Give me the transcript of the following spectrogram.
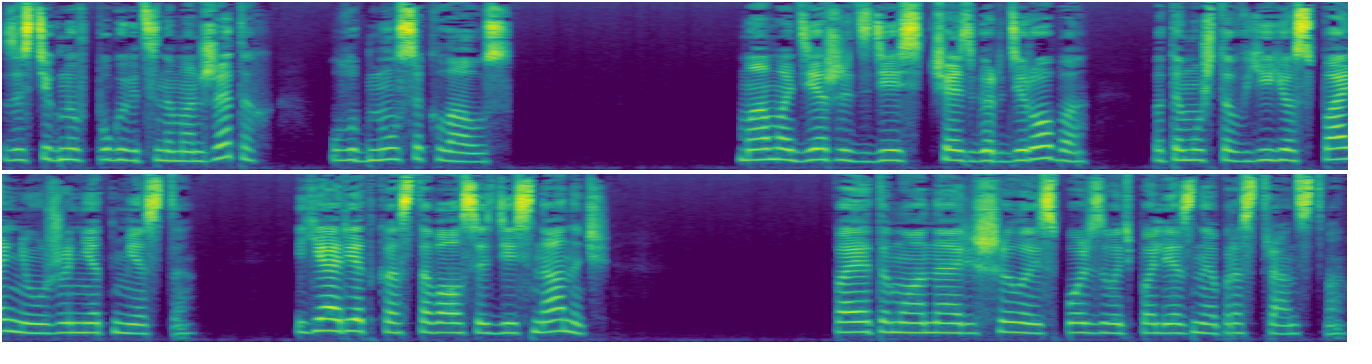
Застегнув пуговицы на манжетах, улыбнулся Клаус. «Мама держит здесь часть гардероба, потому что в ее спальне уже нет места. Я редко оставался здесь на ночь, поэтому она решила использовать полезное пространство.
